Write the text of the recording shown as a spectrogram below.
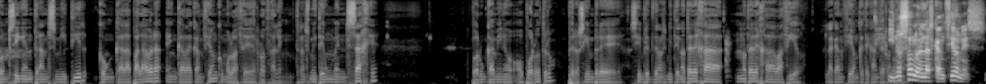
consiguen transmitir con cada palabra en cada canción como lo hace Rosalén. Transmite un mensaje por un camino o por otro, pero siempre siempre te transmite, no te deja no te deja vacío la canción que te cante Rosalén. Y no solo en las canciones,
